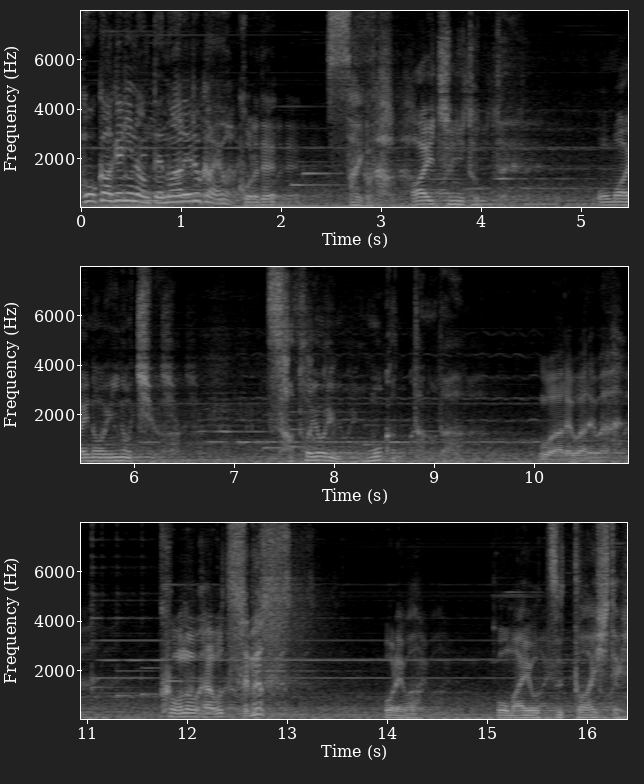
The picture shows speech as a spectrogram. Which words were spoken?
火影になんてなれるかよ。これで最後だ。あいつにとってお前の命は里よりも重かったのだ。我々はこの葉を潰す。俺はお前をずっと愛している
